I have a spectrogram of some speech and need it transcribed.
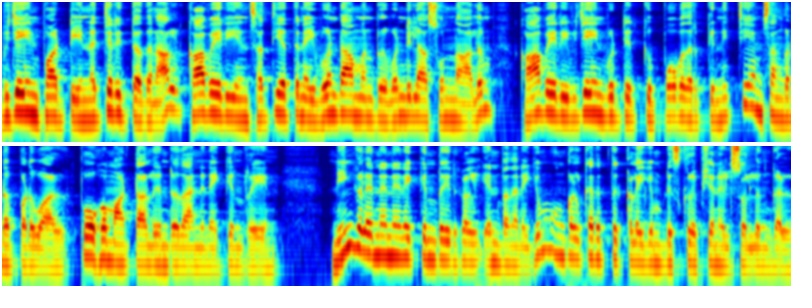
விஜயின் பாட்டி நச்சரித்ததனால் காவேரியின் சத்தியத்தினை வேண்டாம் என்று வெண்ணிலா சொன்னாலும் காவேரி விஜயின் வீட்டிற்கு போவதற்கு நிச்சயம் சங்கடப்படுவாள். போக மாட்டாள் என்றுதான் நினைக்கின்றேன். நீங்கள் என்ன நினைக்கின்றீர்கள் என்பதனையும் உங்கள் கருத்துக்களையும் டிஸ்கிரிப்ஷனில் சொல்லுங்கள்.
